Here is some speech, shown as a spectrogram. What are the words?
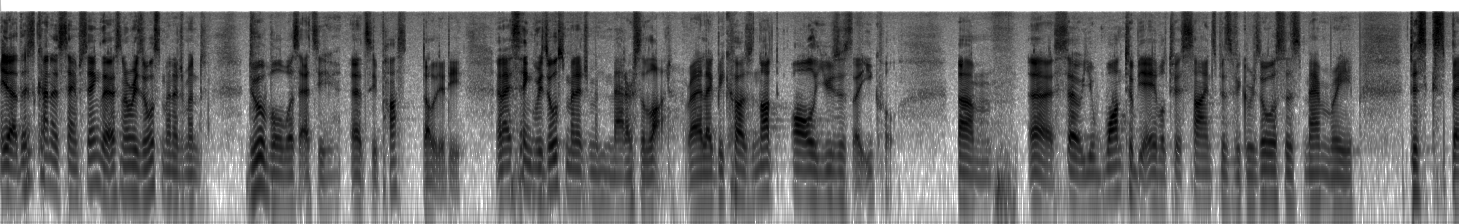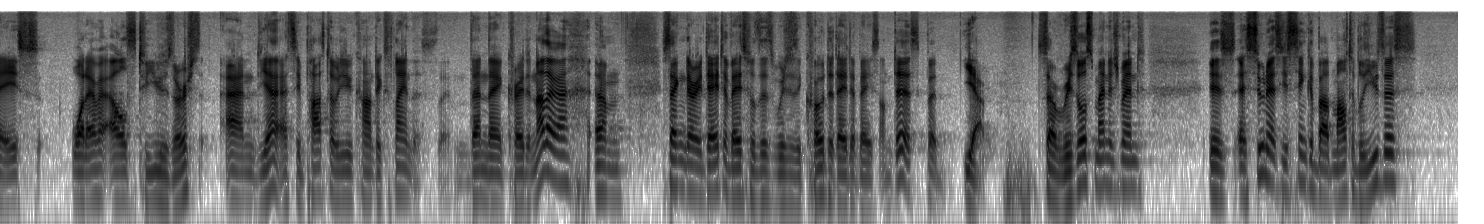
yeah, this is kind of the same thing. There is no resource management doable with etc etc past WD. And I think resource management matters a lot, right? Like because not all users are equal. Um, uh, so you want to be able to assign specific resources, memory, disk space, whatever else to users. And yeah, etc past you can't explain this. Then they create another um, secondary database for this, which is a quota database on disk. But yeah, so resource management is as soon as you think about multiple users,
